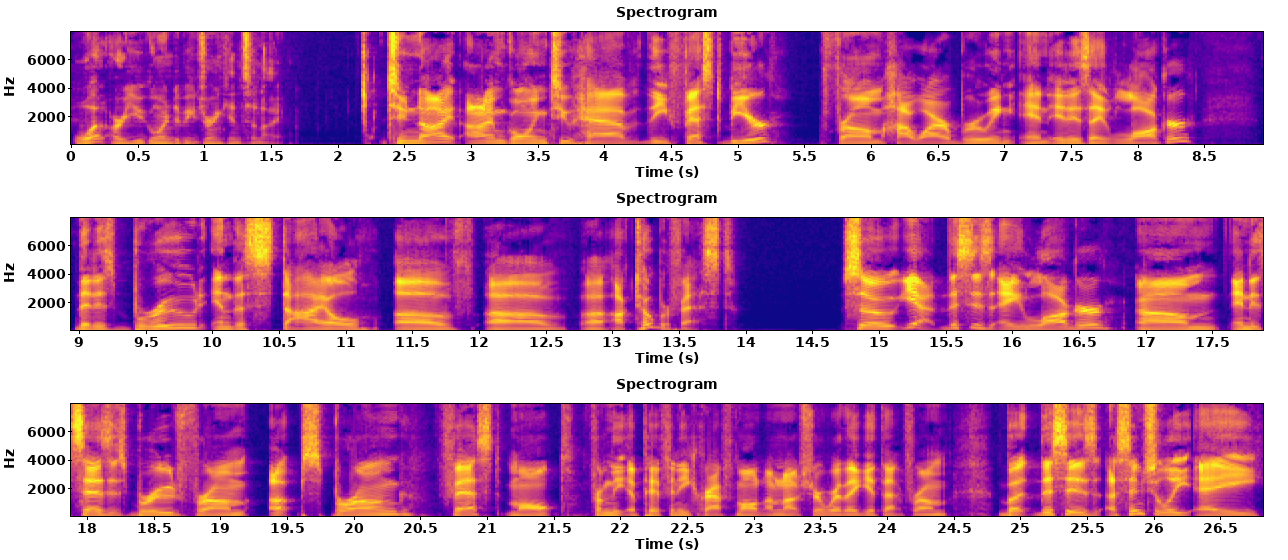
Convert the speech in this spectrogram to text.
What are you going to be drinking tonight? Tonight, I'm going to have the Fest beer from Highwire Brewing, and it is a lager that is brewed in the style of uh, uh, Oktoberfest. So, yeah, this is a lager, um, and it says it's brewed from Upsprung Fest malt from the Epiphany Craft Malt. I'm not sure where they get that from, but this is essentially a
